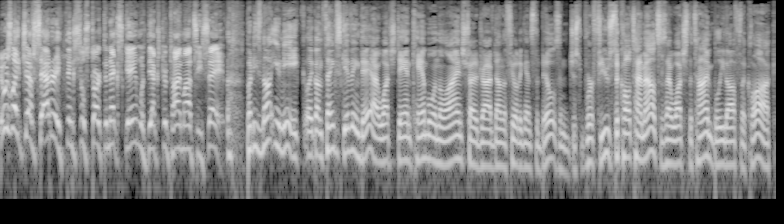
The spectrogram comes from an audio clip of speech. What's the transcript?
It was like Jeff Saturday thinks he'll start the next game with the extra timeouts he saved. But he's not unique. Like on Thanksgiving Day, I watched Dan Campbell and the Lions try to drive down the field against the Bills and just refused to call timeouts as I watched the time bleed off the clock.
